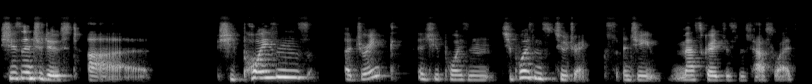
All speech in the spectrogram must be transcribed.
she's introduced. Uh, she poisons a drink, and she poison she poisons two drinks, and she masquerades as this housewife,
